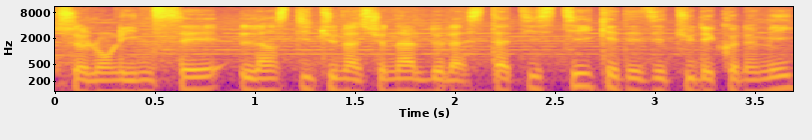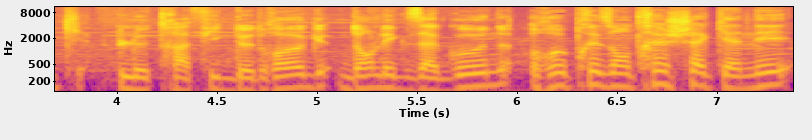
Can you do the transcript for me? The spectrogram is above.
Selon l'INSEE, l'Institut national de la statistique et des études économiques, le trafic de drogue dans l'Hexagone représenterait chaque année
